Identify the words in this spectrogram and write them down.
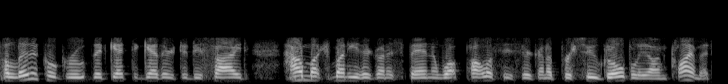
political group that get together to decide how much money they're going to spend and what policies they're going to pursue globally on climate.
